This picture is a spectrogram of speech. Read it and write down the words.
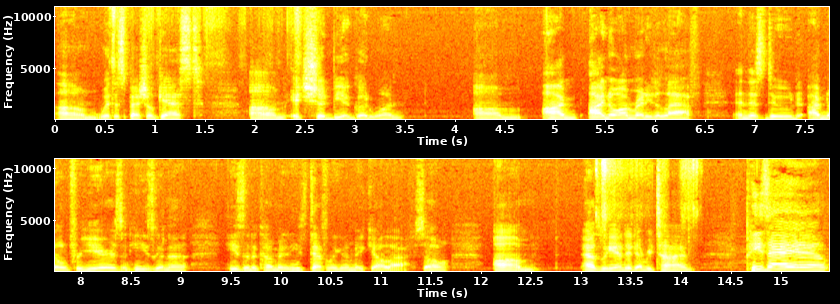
um, with a special guest. Um, it should be a good one. Um, I'm I know I'm ready to laugh, and this dude I've known for years, and he's gonna he's gonna come in. and He's definitely gonna make y'all laugh. So, um, as we end it every time, peace out.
